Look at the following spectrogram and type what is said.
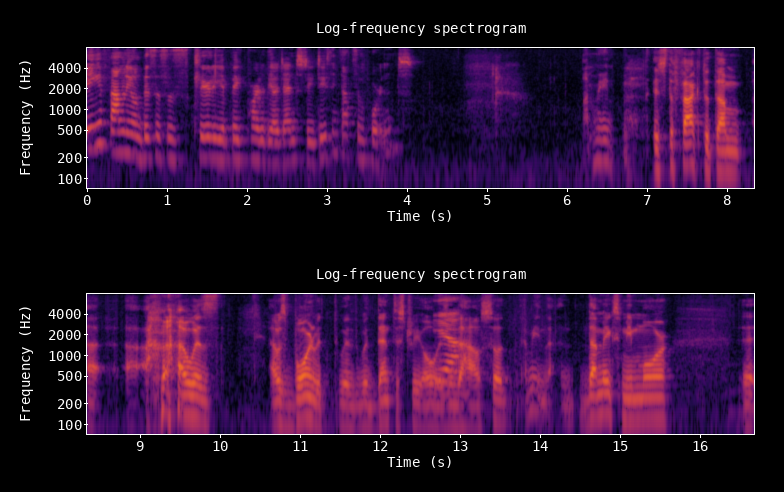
Being a family owned business is clearly a big part of the identity. Do you think that's important? I mean, it's the fact that I'm, uh, I was, I was born with, with, with dentistry always yeah. in the house. So, I mean, that, that makes me more uh,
